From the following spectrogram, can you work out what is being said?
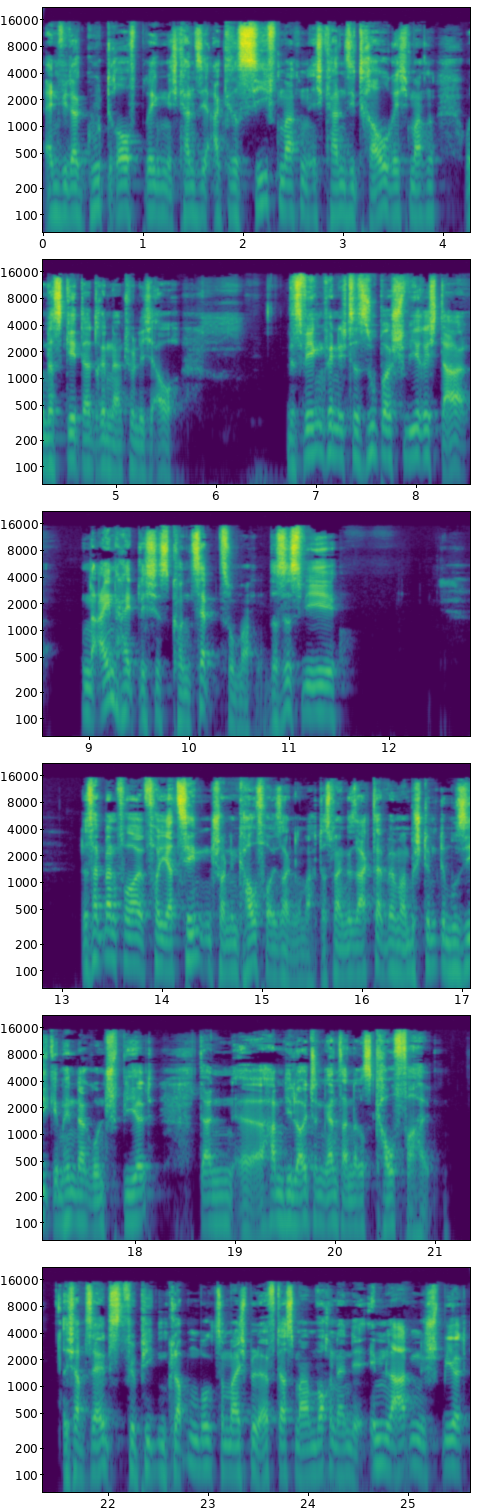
entweder gut draufbringen, ich kann sie aggressiv machen, ich kann sie traurig machen und das geht da drin natürlich auch. Deswegen finde ich das super schwierig, da ein einheitliches Konzept zu machen. Das ist wie das hat man vor, vor Jahrzehnten schon in Kaufhäusern gemacht, dass man gesagt hat, wenn man bestimmte Musik im Hintergrund spielt, dann äh, haben die Leute ein ganz anderes Kaufverhalten. Ich habe selbst für Piken Kloppenburg zum Beispiel öfters mal am Wochenende im Laden gespielt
